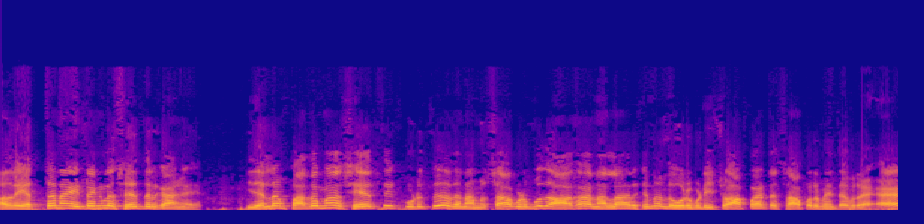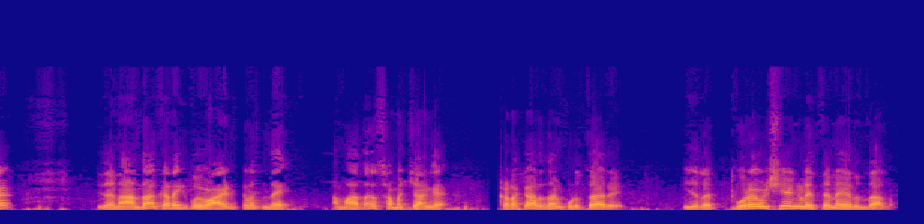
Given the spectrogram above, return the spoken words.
அதில் எத்தனை ஐட்டங்களை சேர்த்துருக்காங்க? இதெல்லாம் பதமாக சேர்த்து கொடுத்து அதை நம்ம சாப்பிடும்போது ஆகா நல்லா இருக்குன்னு அந்த ஒருபடி சாப்பாட்டை சாப்பிட்றமே தவிர இதை நான் தான் கடைக்கு போய் வாங்கிட்டு வந்தேன். அம்மா தான் சமைச்சாங்க. கடைக்காரர் தான் கொடுத்தாரு. இதில் புற விஷயங்கள் எத்தனை இருந்தாலும்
